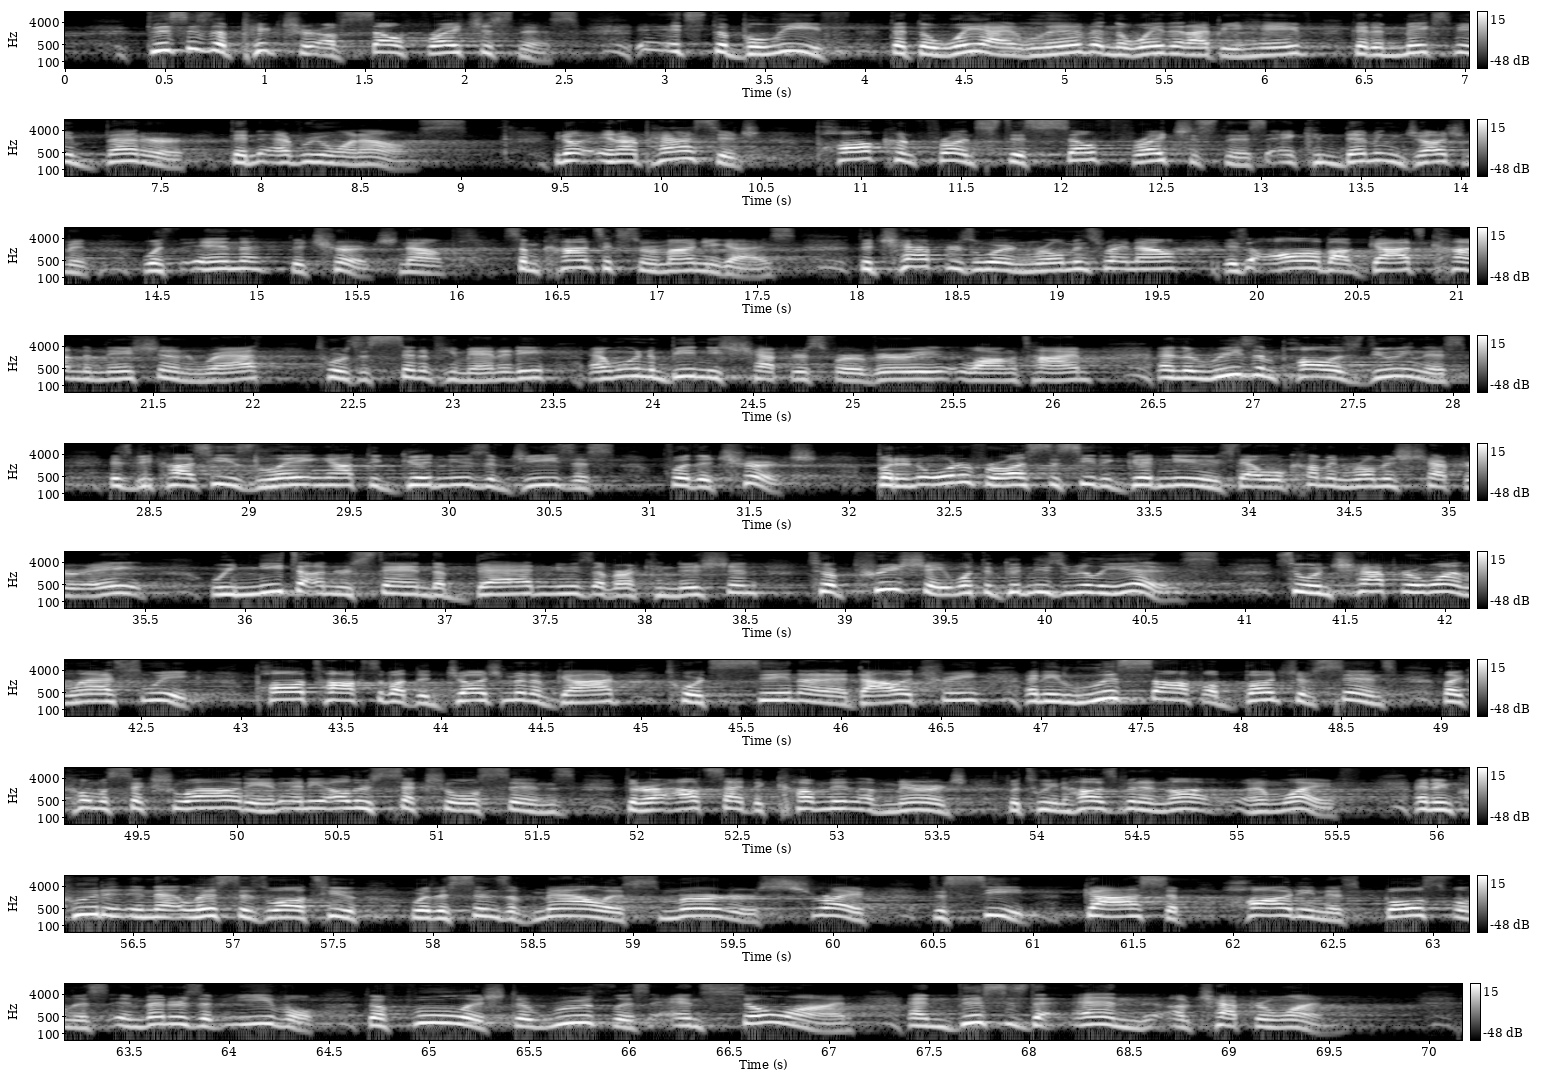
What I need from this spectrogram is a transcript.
This is a picture of self righteousness. It's the belief that the way I live and the way that I behave, that it makes me better than everyone else. You know, in our passage, Paul confronts this self righteousness and condemning judgment within the church. Now, some context to remind you guys the chapters we're in Romans right now is all about God's condemnation and wrath towards the sin of humanity. And we're going to be in these chapters for a very long time. And the reason Paul is doing this is because he is laying out the good news of Jesus for the church. But in order for us to see the good news that will come in Romans chapter 8, we need to understand the bad news of our condition to appreciate what the good news really is. So, in chapter one last week, Paul talks about the judgment of God towards sin and idolatry, and he lists off a bunch of sins like homosexuality and any other sexual sins that are outside the covenant of marriage between husband and, and wife. And included in that list as well, too, were the sins of malice, murder, strife, deceit, gossip, haughtiness, boastfulness, inventors of evil, the foolish, the ruthless, and so on. And this is the end of chapter one.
